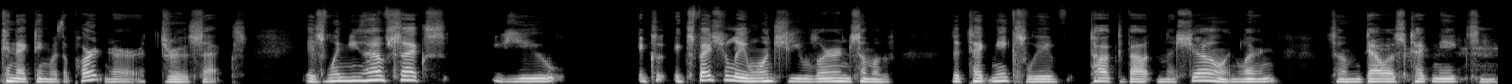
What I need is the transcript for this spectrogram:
connecting with a partner through sex is when you have sex, you, especially once you learn some of the techniques we've talked about in the show and learn some Taoist techniques and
